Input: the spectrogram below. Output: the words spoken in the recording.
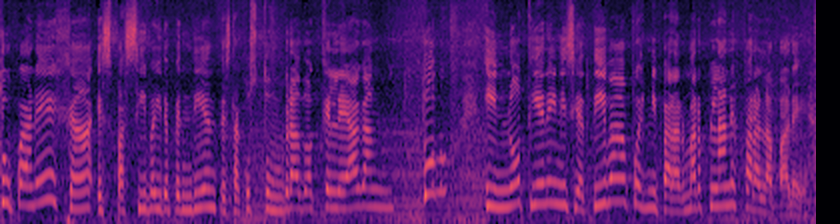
Tu pareja es pasiva y dependiente, está acostumbrado a que le hagan todo y no tiene iniciativa pues ni para armar planes para la pareja.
